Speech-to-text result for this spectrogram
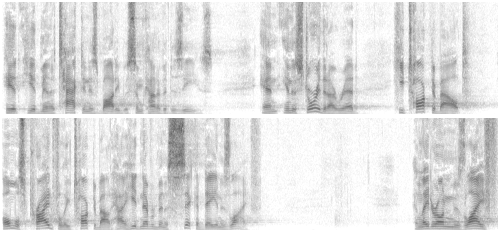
he had, he had been attacked in his body with some kind of a disease. And in the story that I read, he talked about, almost pridefully, talked about how he had never been a sick a day in his life. And later on in his life,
